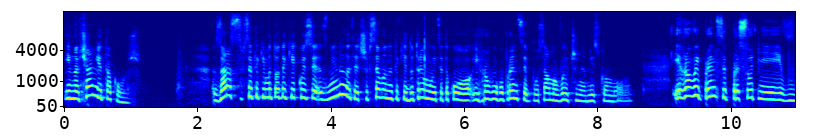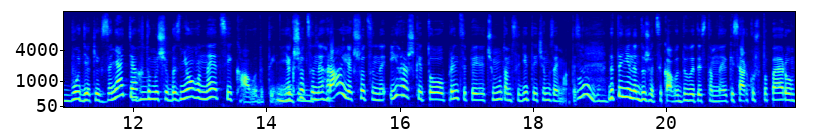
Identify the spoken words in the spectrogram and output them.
І в навчанні також. Зараз все-таки методики якось змінилися, чи все вони такі дотримуються такого ігрового принципу саме вивчення англійської мови? Ігровий принцип присутній в будь-яких заняттях, тому що без нього не цікаво дитині. Дитині Якщо це не гра, якщо це не іграшки, то в принципі чому там сидіти і чим займатися? Да. Дитині не дуже цікаво дивитись там на якийсь аркуш паперу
